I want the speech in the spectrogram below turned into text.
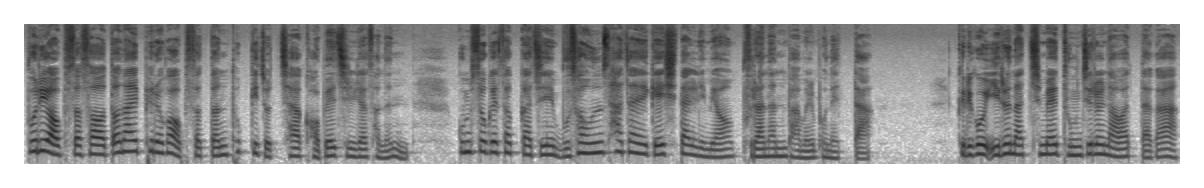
뿔이 없어서 떠날 필요가 없었던 토끼조차 겁에 질려서는 꿈속에서까지 무서운 사자에게 시달리며 불안한 밤을 보냈다. 그리고 이른 아침에 둥지를 나왔다가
